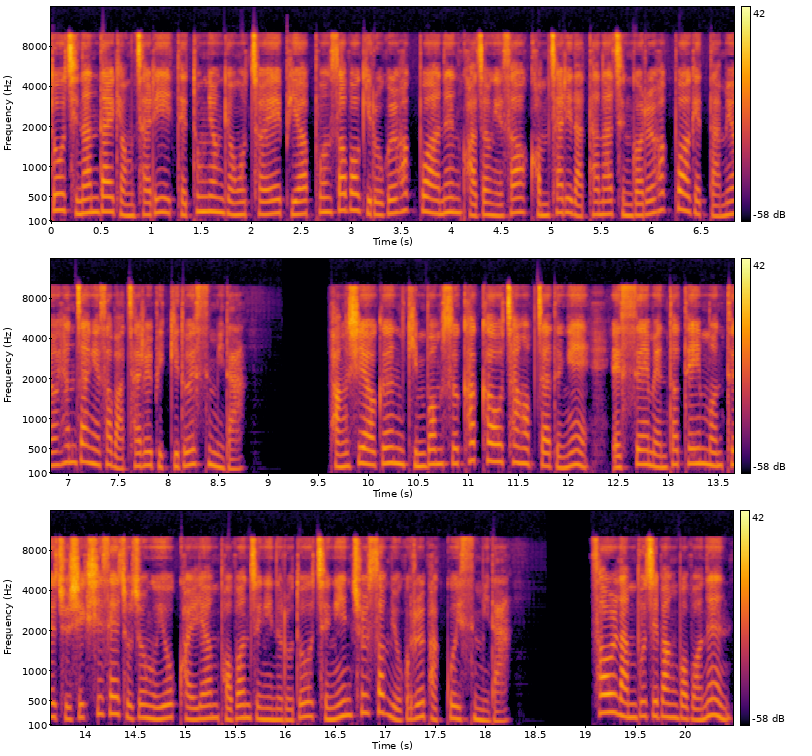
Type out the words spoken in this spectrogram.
또 지난달 경찰이 대통령 경호처의 비아폰 서버 기록을 확보하는 과정에서 검찰이 나타나 증거를 확보하겠다며 현장에서 마찰을 빚기도 했습니다. 방시혁은 김범수 카카오 창업자 등의 SM 엔터테인먼트 주식 시세 조종 의혹 관련 법원 증인으로도 증인 출석 요구를 받고 있습니다. 서울 남부지방법원은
